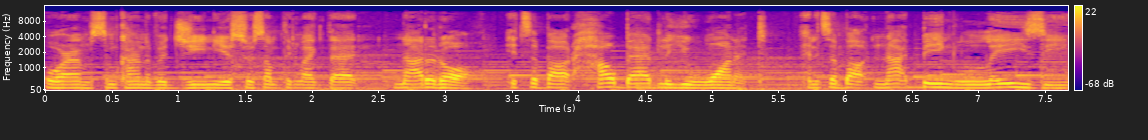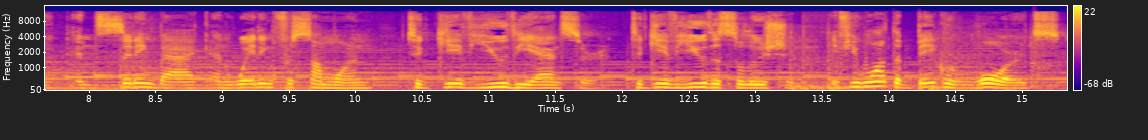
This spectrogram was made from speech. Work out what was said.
or I'm some kind of a genius or something like that. Not at all. It's about how badly you want it. And it's about not being lazy and sitting back and waiting for someone to give you the answer, to give you the solution. If you want the big rewards,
